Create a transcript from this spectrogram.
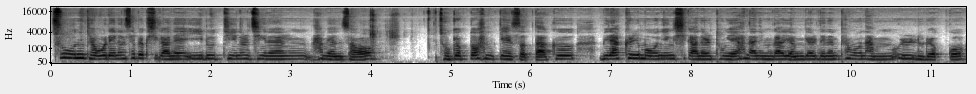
추운 겨울에는 새벽 시간에 이 루틴을 진행하면서 조격도 함께 했었다. 그 미라클 모닝 시간을 통해 하나님과 연결되는 평온함을 누렸고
